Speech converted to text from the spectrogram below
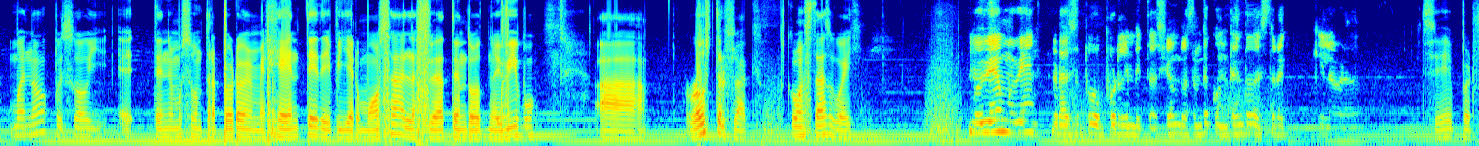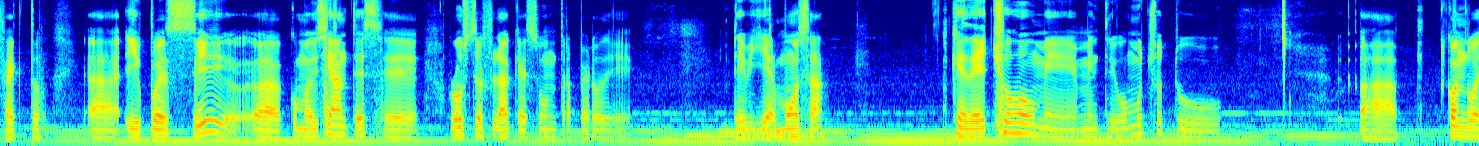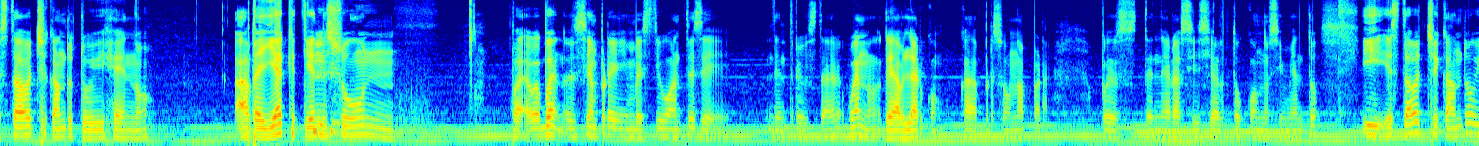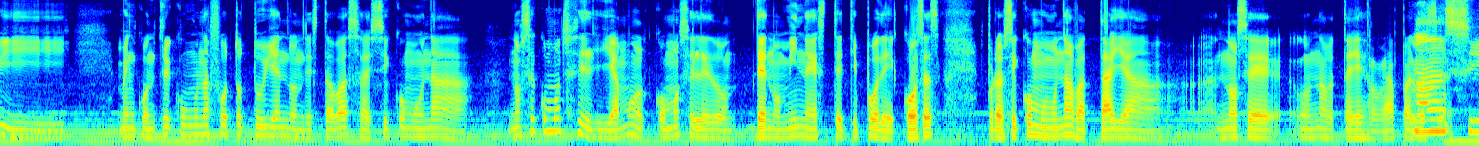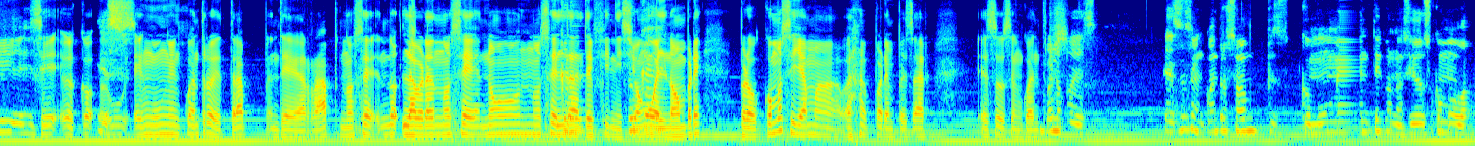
Bueno, pues hoy eh, tenemos un trapero emergente de Villahermosa, la ciudad en donde vivo, a Roaster Flag. ¿Cómo estás, güey? Muy bien, muy bien. Gracias por, por la invitación. Bastante contento de estar aquí, la verdad. Sí, perfecto. Ah, y pues sí, ah, como decía antes, eh, Roaster Flag es un trapero de, de Villahermosa. Que de hecho me, me intrigó mucho tu... ah, cuando estaba checando tu IG, ¿no? Ah, veía que tienes un... Bueno, siempre investigo antes de, de entrevistar, bueno, de hablar con cada persona para pues tener así cierto conocimiento. Y estaba checando y me encontré con una foto tuya en donde estabas así como una... No sé cómo se le llama o cómo se le denomina este tipo de cosas, pero así como una batalla, no sé, una batalla de rap, algo Ah, así. sí. Sí, eh, es- en un encuentro de trap, de rap, no sé, no- la verdad no sé, no, no sé la definición o el nombre, pero ¿cómo se llama para empezar esos encuentros? Bueno, pues esos encuentros son pues, comúnmente conocidos como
